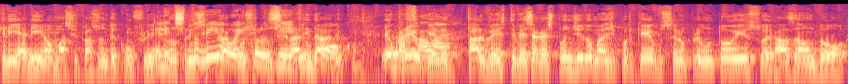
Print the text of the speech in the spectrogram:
criaria uma situação de conflito Ele no princípio da inclusive, um constitucionalidade. pouco, Eu creio que falar. ele talvez tivesse respondido, mas por que você não perguntou isso em razão do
